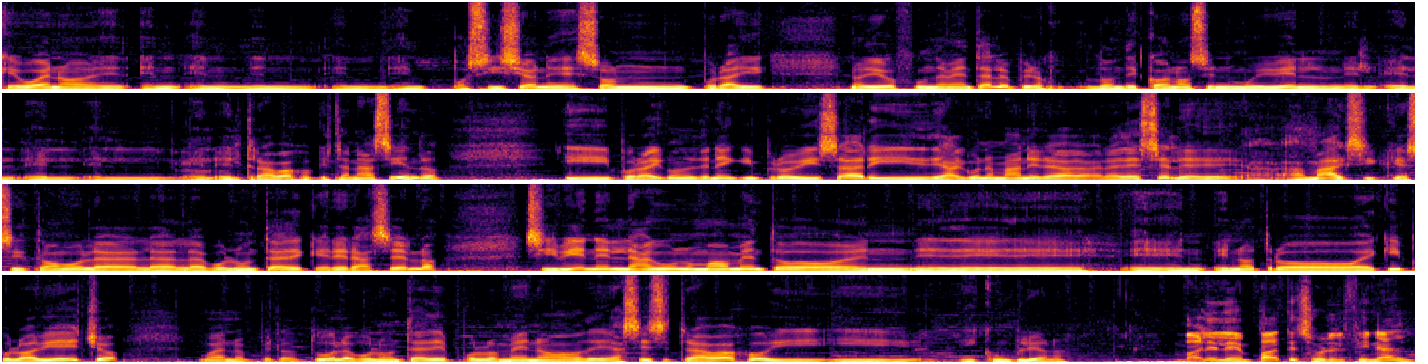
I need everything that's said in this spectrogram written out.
que bueno, en, posiciones son por ahí, no digo fundamentales, pero donde conocen muy bien el, trabajo que están haciendo. Y por ahí cuando tenés que improvisar y de alguna manera agradecerle a Maxi que se tomó la, voluntad de querer hacerlo. Si bien en algún momento eh, en, otro equipo lo había hecho, bueno, pero tuvo la voluntad de por lo menos de hacer ese trabajo y, y cumplió, ¿no? ¿Vale el empate sobre el final?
